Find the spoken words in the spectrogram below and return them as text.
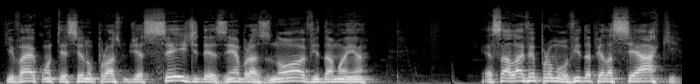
que vai acontecer no próximo dia 6 de dezembro, às 9 da manhã. Essa live é promovida pela SEAC,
